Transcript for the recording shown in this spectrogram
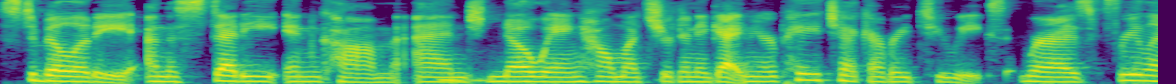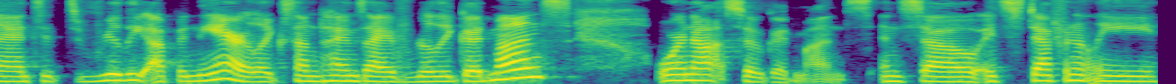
stability and the steady income and mm-hmm. knowing how much you're going to get in your paycheck every two weeks. Whereas freelance it's really up in the air. Like sometimes i have really good months or not so good months. And so it's definitely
